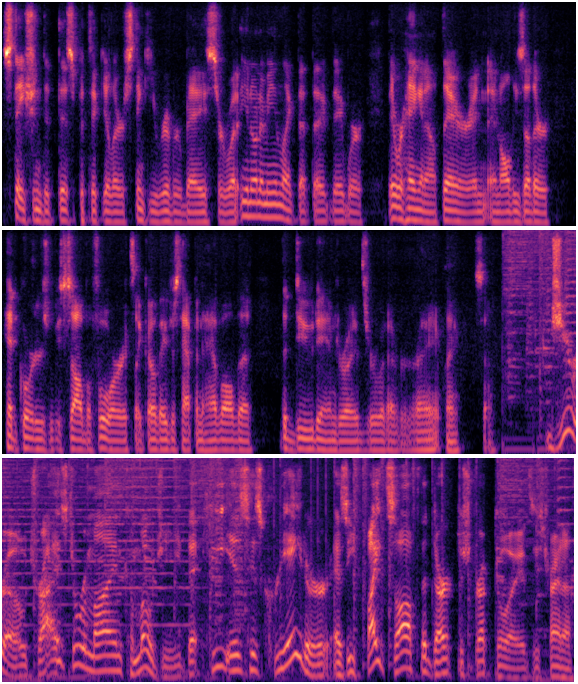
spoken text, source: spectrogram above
stationed at this particular stinky river base or what you know what i mean? Like that they, they were they were hanging out there and and all these other headquarters we saw before. It's like oh they just happen to have all the the dude androids or whatever right like so Jiro tries to remind Komyoji that he is his creator as he fights off the Dark Destructoids. He's trying to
